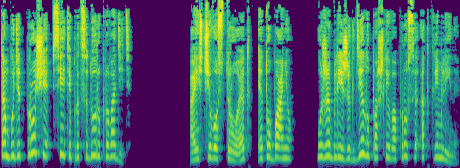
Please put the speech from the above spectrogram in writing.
там будет проще все эти процедуры проводить». «А из чего строят эту баню?» Уже ближе к делу пошли вопросы от Кремлины.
